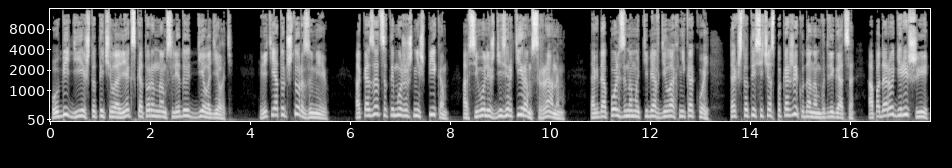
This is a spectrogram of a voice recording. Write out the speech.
Убеди, что ты человек, с которым нам следует дело делать. Ведь я тут что разумею? Оказаться ты можешь не шпиком, а всего лишь дезертиром сраным. Тогда пользы нам от тебя в делах никакой, так что ты сейчас покажи, куда нам выдвигаться, а по дороге реши,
